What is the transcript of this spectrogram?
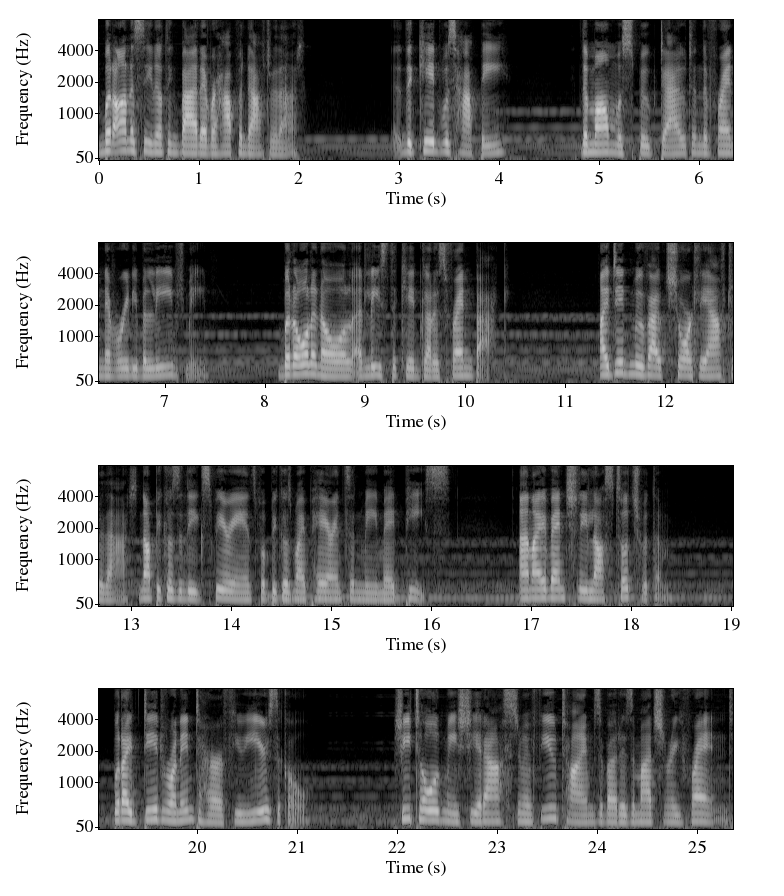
But honestly, nothing bad ever happened after that. The kid was happy. The mom was spooked out, and the friend never really believed me. But all in all, at least the kid got his friend back. I did move out shortly after that, not because of the experience, but because my parents and me made peace. And I eventually lost touch with them. But I did run into her a few years ago. She told me she had asked him a few times about his imaginary friend,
